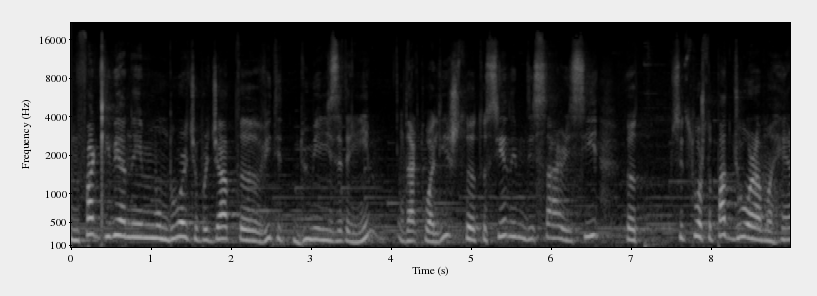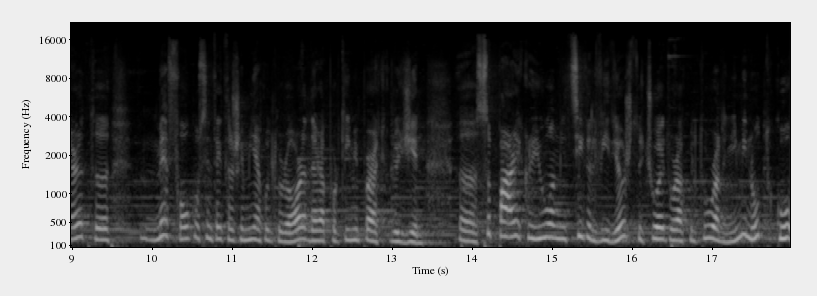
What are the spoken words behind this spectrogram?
Në fakt Livia ne jemi munduar që përgjatë vitit 2021 dhe aktualisht të sjellim disa risi si të thuash të padëgjuara më herët me fokusin tek trashëgimia kulturore dhe raportimi për arkeologjinë. Së pari krijuam një cikël videosh të quajtura Kultura në 1 minutë ku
